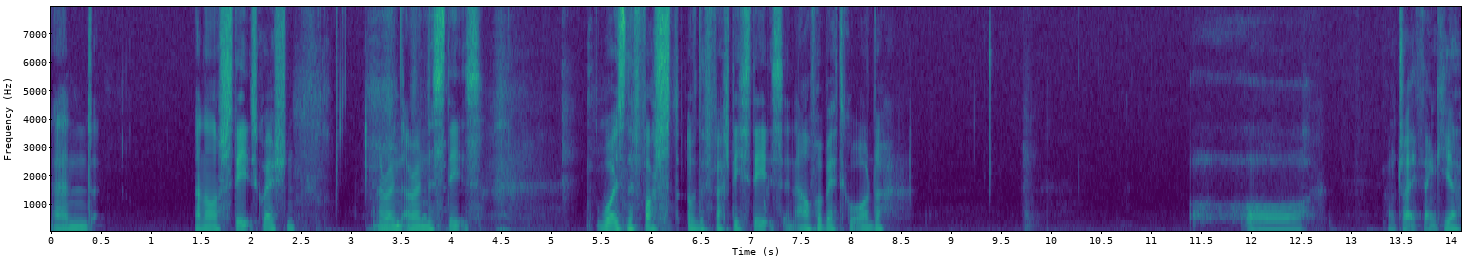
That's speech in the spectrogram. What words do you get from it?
And another states question around around the states. What is the first of the fifty states in alphabetical order? Oh, I'm trying to think here.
